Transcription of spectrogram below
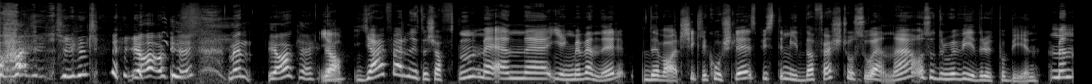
Å, herregud! Ja, OK. Men ja, OK. Ja. Jeg feiret nyttårsaften med en eh, gjeng med venner. Det var skikkelig koselig. Spiste middag først hos hun ene, og så dro vi videre ut på byen. Men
